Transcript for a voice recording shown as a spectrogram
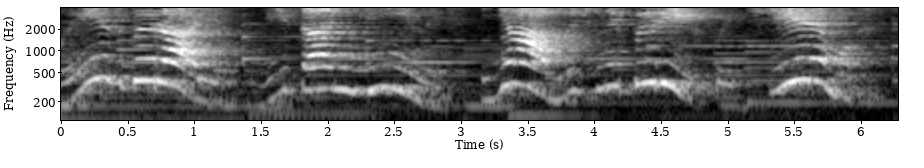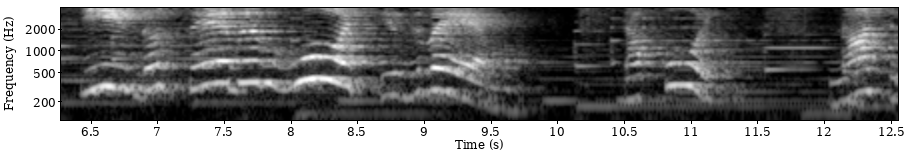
Ми збираємо вітаміни, яблучний пиріг печемо, всіх до себе в гості звемо. Так ось наша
